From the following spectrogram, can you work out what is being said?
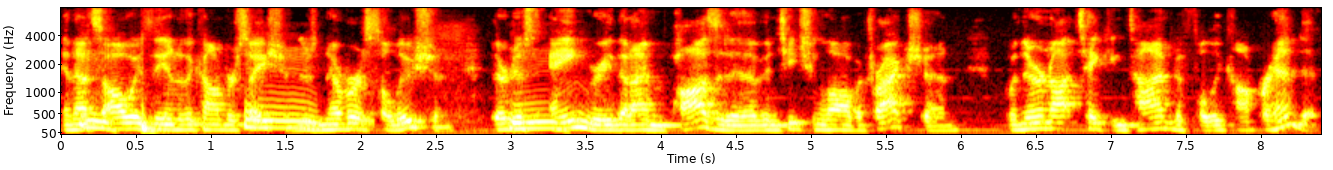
And that's mm. always the end of the conversation. Mm. There's never a solution. They're just mm. angry that I'm positive and teaching law of attraction when they're not taking time to fully comprehend it.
